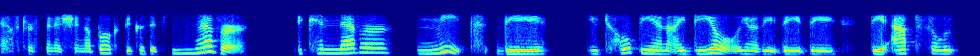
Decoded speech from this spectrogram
after finishing a book because it's never, it can never meet the utopian ideal, you know, the, the, the, the absolute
